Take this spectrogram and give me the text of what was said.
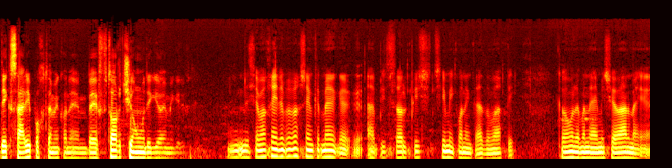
دک سری پخته می‌کنیم. به افطار چی آمودگی های می‌گرفتیم؟ شما خیلی ببخشیم که من 20 سال پیش چی می‌کنیم که از اون وقتی که عمر من شوهر من-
